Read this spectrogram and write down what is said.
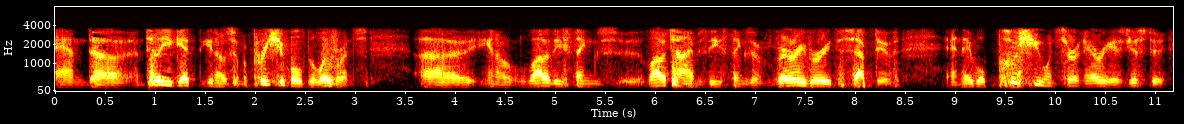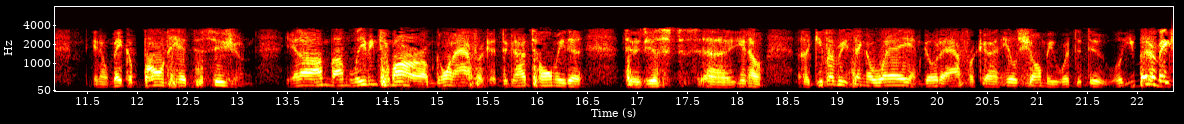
and uh, until you get you know some appreciable deliverance, uh, you know a lot of these things, a lot of times these things are very very deceptive, and they will push you in certain areas just to you know make a bonehead decision. You know, I'm I'm leaving tomorrow. I'm going to Africa. God told me to to just uh, you know uh, give everything away and go to Africa, and He'll show me what to do. Well, you better make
